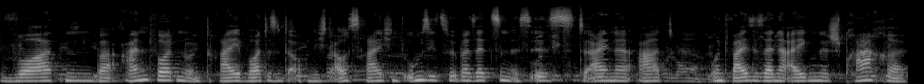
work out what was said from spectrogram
Worten beantworten und drei Worte sind auch nicht ausreichend, um sie zu übersetzen. Es ist eine Art und Weise, seine eigene Sprache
